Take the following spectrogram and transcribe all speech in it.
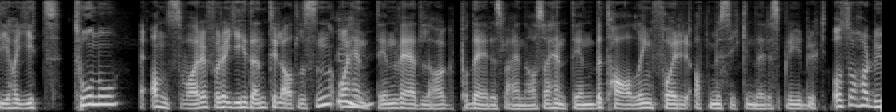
de har gitt Tono ansvaret for å gi den tillatelsen og mm. hente inn vederlag på deres vegne. Altså hente inn betaling for at musikken deres blir brukt. Og så har du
